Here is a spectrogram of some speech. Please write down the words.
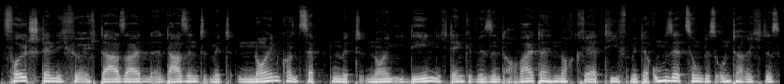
vollständig für euch da, sein, äh, da sind mit neuen Konzepten, mit neuen Ideen. Ich denke, wir sind auch weiterhin noch kreativ mit der Umsetzung des Unterrichtes.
